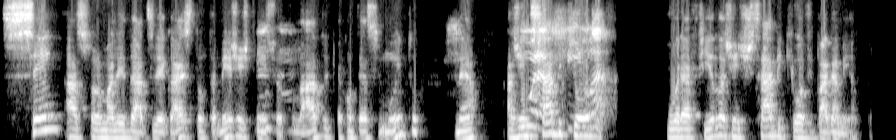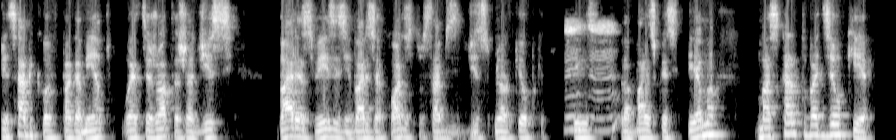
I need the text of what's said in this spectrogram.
sem as formalidades legais, então também a gente tem uhum. esse outro lado, que acontece muito, né, a gente Pura sabe fila. que houve, pura fila, a gente sabe que houve pagamento, a gente sabe que houve pagamento, o STJ já disse várias vezes em vários acordos, tu sabes disso melhor que eu, porque tu uhum. trabalhas com esse tema, mas, cara, tu vai dizer o quê?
